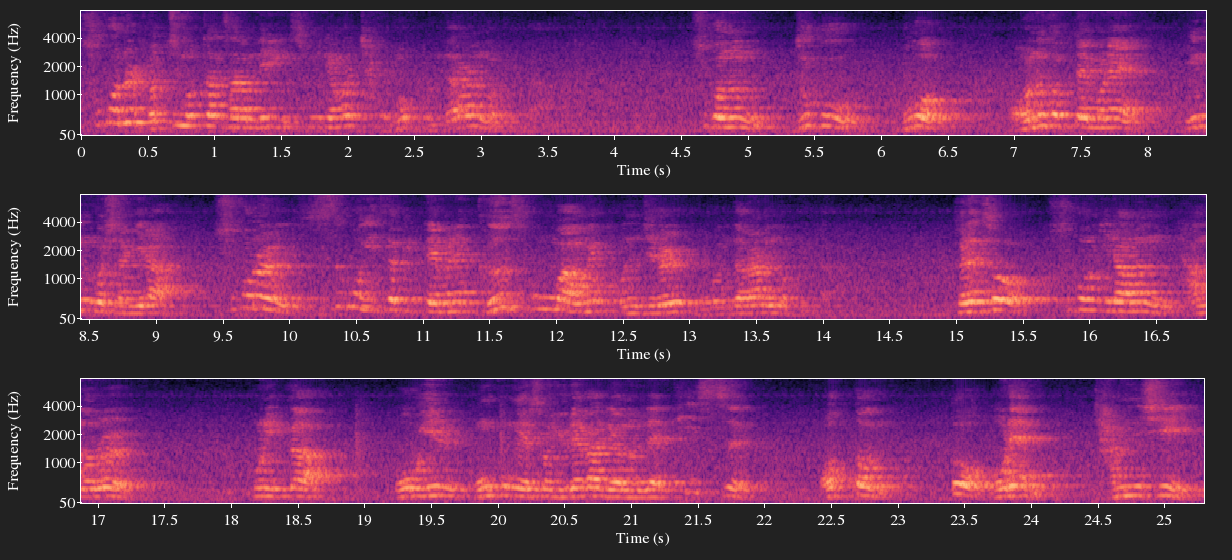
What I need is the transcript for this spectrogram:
수건을 벗지 못한 사람들이 성경을 잘못 본다라는 겁니다. 수건은 누구, 무엇, 어느 것 때문에 읽는 것이 아니라 수건을 쓰고 있었기 때문에 그 속마음의 본질을 모른다라는 겁니다. 그래서 수건이라는 단어를 보니까 5일 공공에서 유래가 되었는데 티스, 어떤, 또 오랜, 잠시,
